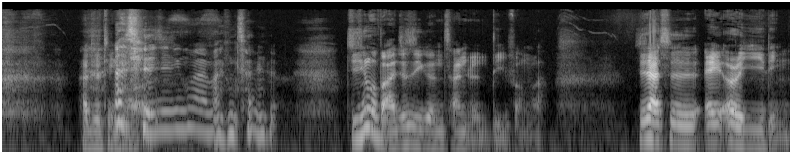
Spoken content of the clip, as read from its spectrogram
他就听话那。其实基金会还蛮残忍。基金会本来就是一个很残忍的地方啦。接下来是 A 二一零，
